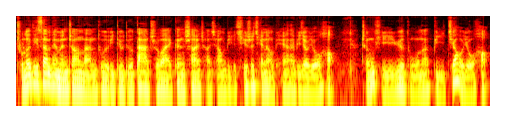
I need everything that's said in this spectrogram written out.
除了第三篇文章难度有一丢丢大之外，跟上一场相比，其实前两篇还比较友好，整体阅读呢比较友好。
